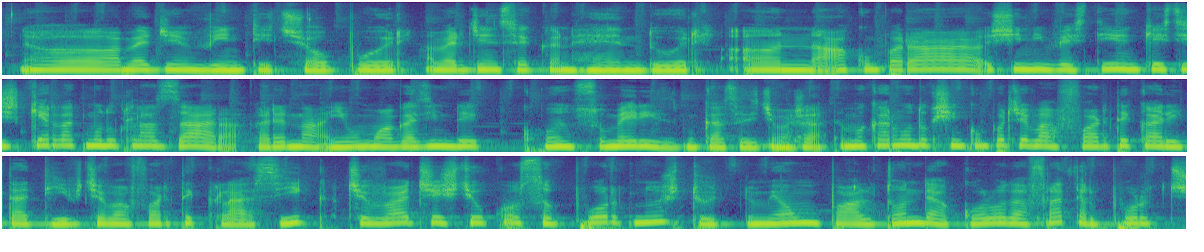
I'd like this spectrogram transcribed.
a merge în vintage shop-uri, a merge în second hand-uri, în a cumpăra și în investi în chestii și chiar dacă mă duc la Zara, care na, e un magazin de consumerism, ca să zicem așa, dar măcar mă duc și îmi cumpăr ceva foarte calitativ, ceva foarte clasic, ceva ce știu că o să port, nu știu, îmi iau un palton de acolo, dar frate, îl port 6-7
